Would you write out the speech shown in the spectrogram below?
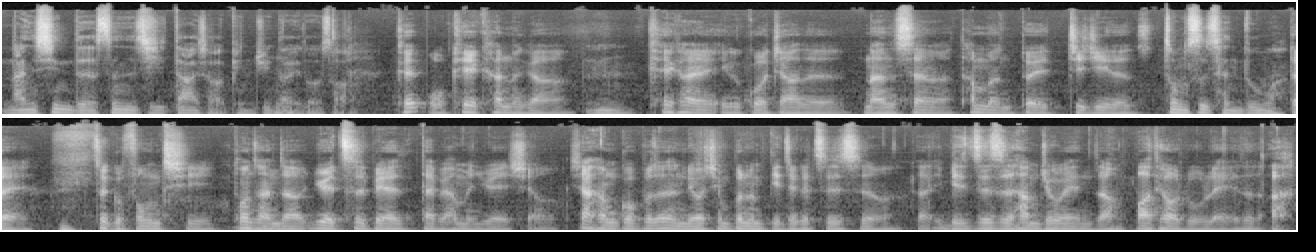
男性的生殖器大小平均到底多少。可我可以看那个啊，嗯，可以看一个国家的男生啊，他们对鸡鸡的重视程度嘛。对，这个风气通常知道越自卑代表他们越小。像韩国不是很流行不能比这个姿势吗？一比姿势他们就会你知道暴跳如雷，说啊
